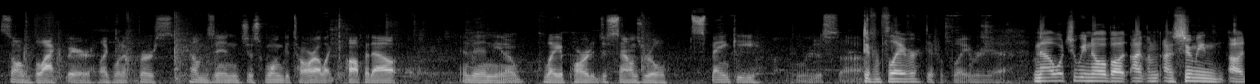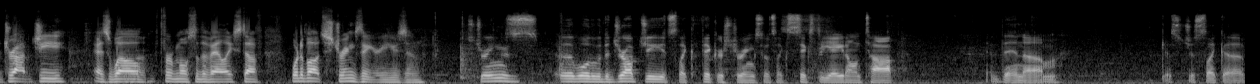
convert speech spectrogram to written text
song Black Bear. Like when it first comes in, just one guitar, I like pop it out, and then you know play a part. It just sounds real spanky, and just uh, Different flavor. different flavor. Yeah. Now, what should we know about? I'm, I'm assuming uh, drop G as well Uh-huh. for most of the Valley stuff. What about strings that you're using? Strings. Uh, well, with the drop G, it's like thicker strings, so it's like 68 on top, and then um, I guess just like a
